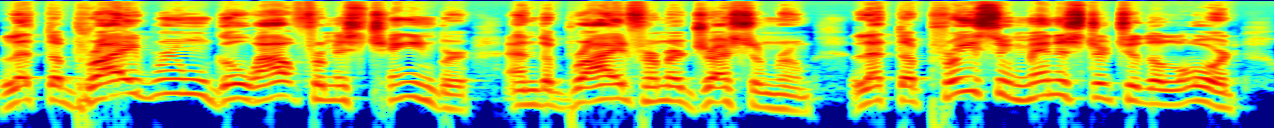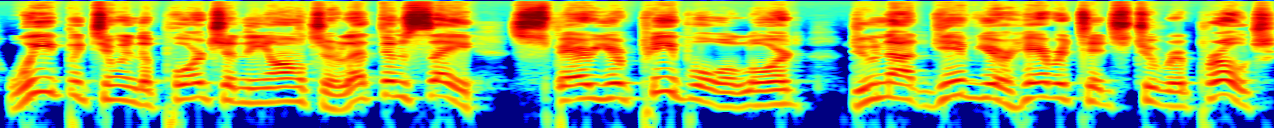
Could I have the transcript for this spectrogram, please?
Let the bridegroom go out from his chamber and the bride from her dressing room. Let the priests who minister to the Lord weep between the porch and the altar. Let them say, Spare your people, O Lord. Do not give your heritage to reproach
